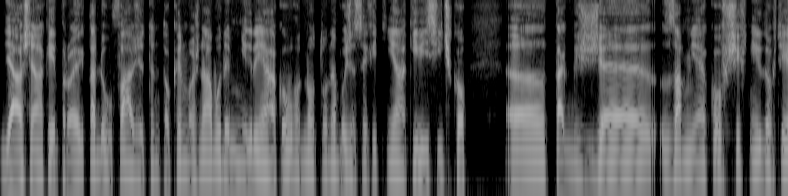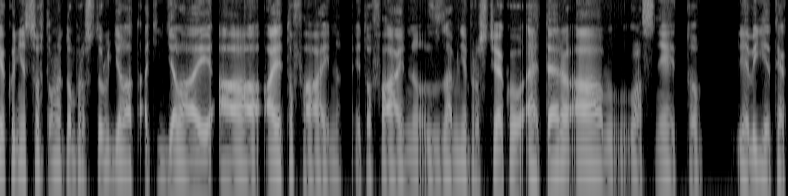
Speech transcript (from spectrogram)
děláš nějaký projekt a doufáš, že ten token možná bude mít někdy nějakou hodnotu nebo že se chytí nějaký výsíčko, Eh, takže za mě jako všichni, kdo chtějí jako něco v tomhle prostoru dělat, ať dělají a, a je to fajn, je to fajn. Za mě prostě jako Ether a vlastně to je vidět, jak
